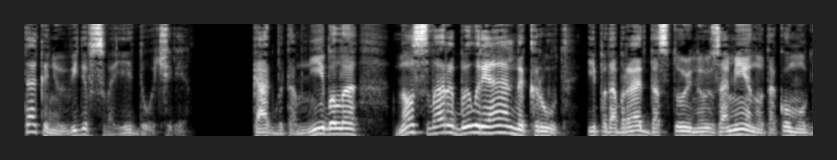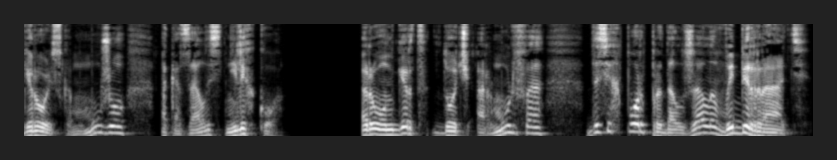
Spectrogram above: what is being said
так и не увидев своей дочери. Как бы там ни было, но Свара был реально крут, и подобрать достойную замену такому геройскому мужу оказалось нелегко. Рунгерт, дочь Армульфа, до сих пор продолжала выбирать,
